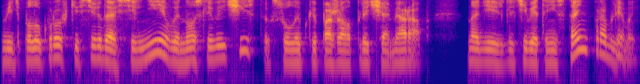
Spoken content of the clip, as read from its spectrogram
Ведь полукровки всегда сильнее, выносливее чистых», – с улыбкой пожал плечами араб. «Надеюсь, для тебя это не станет проблемой?»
